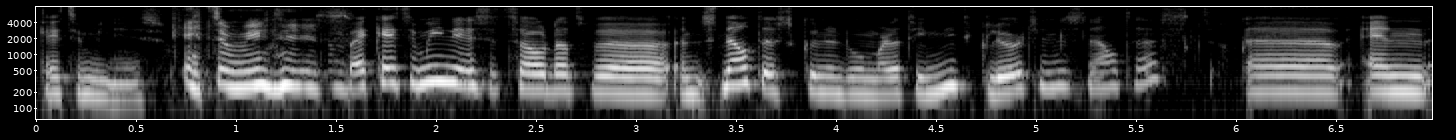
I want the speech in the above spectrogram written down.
Ketamine is. ketamine is. Bij ketamine is het zo dat we een sneltest kunnen doen, maar dat die niet kleurt in de sneltest. Eh, en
